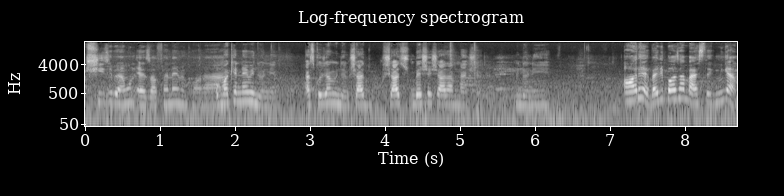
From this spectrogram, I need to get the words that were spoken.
چیزی بهمون اضافه نمی‌کنن. خب ما که نمی‌دونیم. از کجا می‌دونیم؟ شاید شاید بشه شاید هم نشه. می‌دونی؟ آره ولی بازم بستگی میگم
